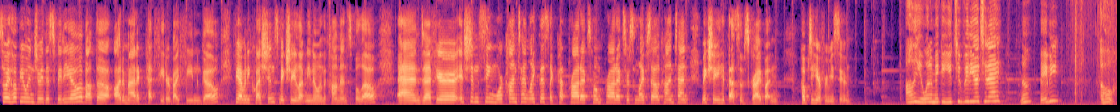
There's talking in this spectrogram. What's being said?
So I hope you enjoyed this video about the automatic pet feeder by Feed and Go. If you have any questions, make sure you let me know in the comments below. And uh, if you're interested in seeing more content like this, like pet products, home products, or some lifestyle content, make sure you hit that subscribe button. Hope to hear from you soon. Ollie, you want to make a YouTube video today? No? Maybe? Oh.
